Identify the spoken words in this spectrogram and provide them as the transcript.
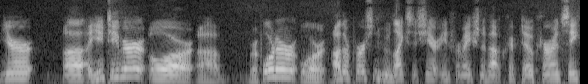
you're uh, a YouTuber or a reporter or other person who likes to share information about cryptocurrency,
